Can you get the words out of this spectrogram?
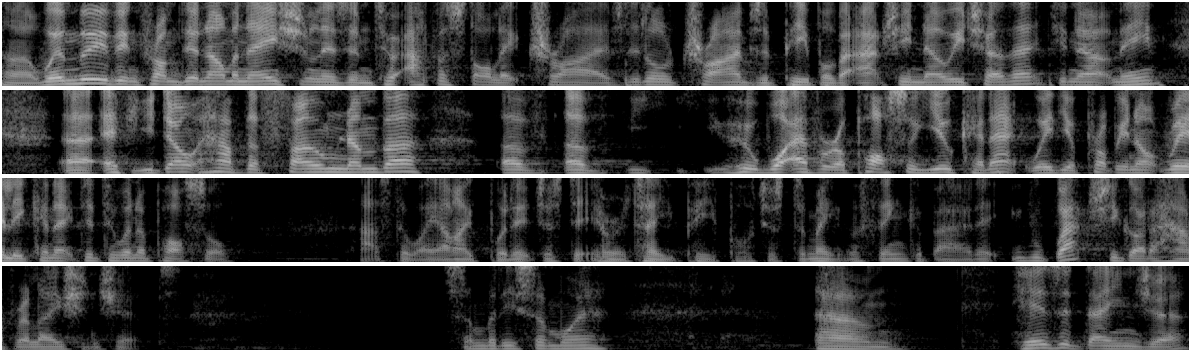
we're moving from denominationalism to apostolic tribes, little tribes of people that actually know each other. Do you know what I mean? Uh, if you don't have the phone number of, of who, whatever apostle you connect with, you're probably not really connected to an apostle. That's the way I put it, just to irritate people, just to make them think about it. You've actually got to have relationships. Somebody somewhere? Um, here's a danger.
